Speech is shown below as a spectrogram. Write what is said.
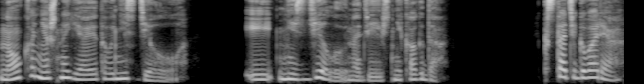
Но, конечно, я этого не сделала. И не сделаю, надеюсь, никогда. Кстати говоря,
